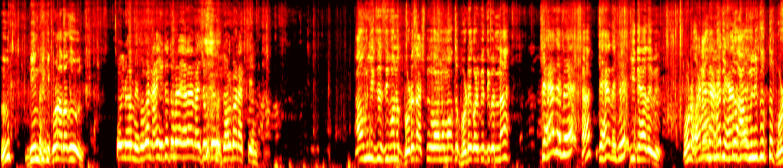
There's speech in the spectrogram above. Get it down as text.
হুম? বিএনপি কি পোড়া বাগুন ওই রকমই বাবা নাই এটা তোমরা এলা মাইসুমকে জল বানাচ্ছেন আওয়ামী লীগ যে জীবনত ভোটে আসবে বাবা মতো ভোটে করবে দিবেন না? দেখা দেবে। হ্যাঁ? দেখা দেবে। কি দেখা দেবে? ভোট হয় ভোট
